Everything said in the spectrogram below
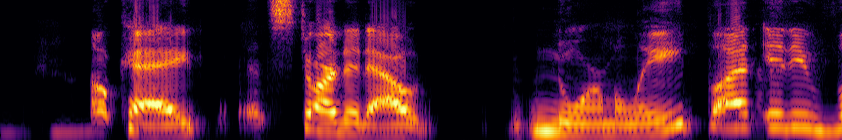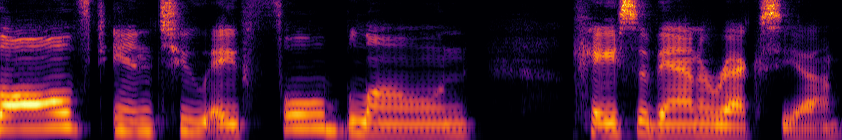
Mhm. Okay, it started out normally, but it evolved into a full blown case of anorexia.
